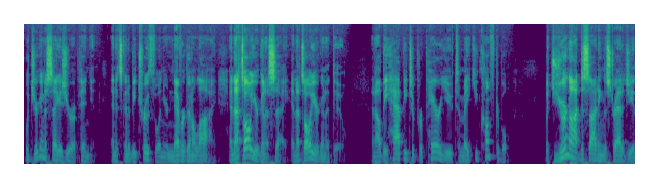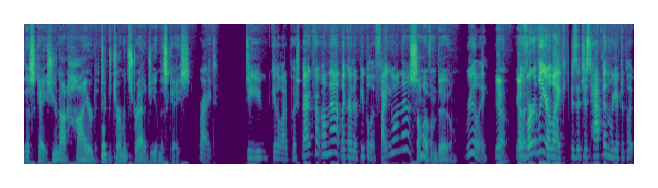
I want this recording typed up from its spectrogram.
What you're going to say is your opinion, and it's going to be truthful, and you're never going to lie, and that's all you're going to say, and that's all you're going to do. And I'll be happy to prepare you to make you comfortable, But you're not deciding the strategy of this case. You're not hired to determine strategy in this case. Right. Do you get a lot of pushback from on that? Like, are there people that fight you on that? Some of them do. Really? Yeah. Yeah. Overtly, or like, does it just happen where you have to put,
